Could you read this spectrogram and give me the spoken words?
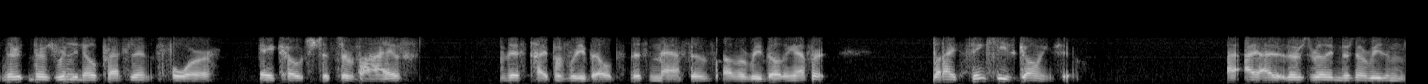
there, there's really no precedent for a coach to survive this type of rebuild, this massive of a rebuilding effort. But I think he's going to. I, I, I there's really there's no reason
